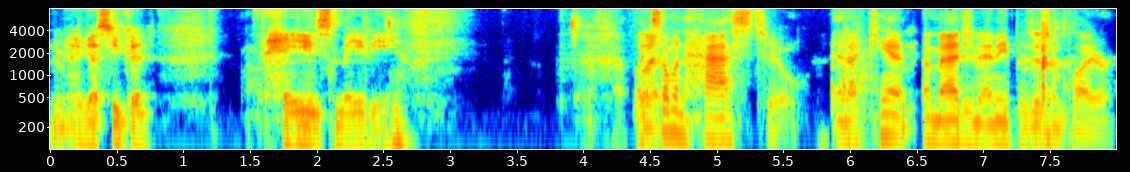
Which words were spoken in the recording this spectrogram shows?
I mean, I guess you could Hayes maybe. Like but, someone has to, and I can't imagine any position player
